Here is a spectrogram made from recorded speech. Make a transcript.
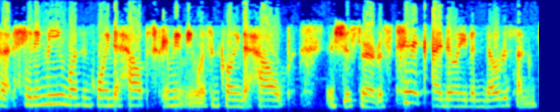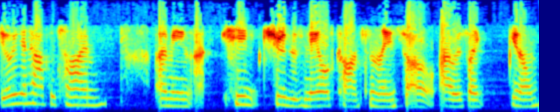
that hitting me wasn't going to help, screaming at me wasn't going to help. It's just nervous tick. I don't even notice I'm doing it half the time. I mean, he chews his nails constantly, so I was like, you know,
